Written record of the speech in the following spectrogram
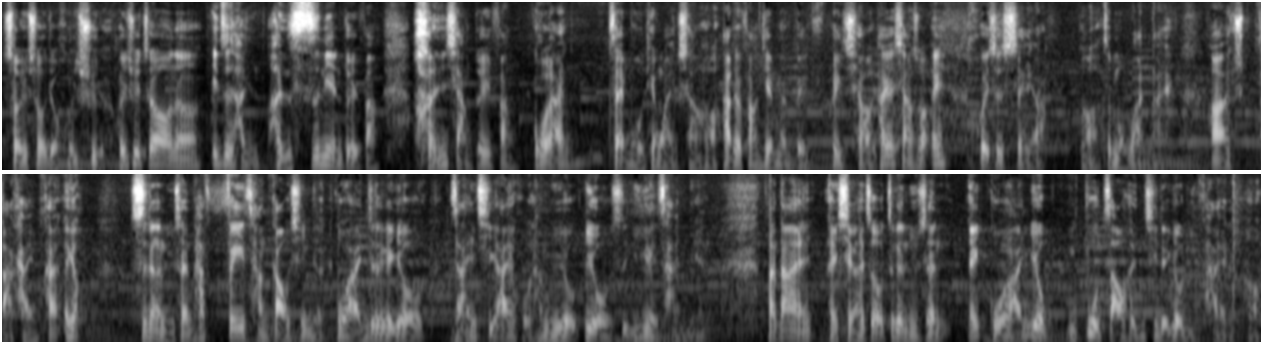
收一收就回去了。回去之后呢，一直很很思念对方，很想对方。果然在某天晚上哈，他的房间门被被敲了，他就想说，哎，会是谁啊？啊，这么晚来啊，打开看，哎呦，是那个女生，她非常高兴的，果然这个又燃起爱火，他们又又是一夜缠绵。那当然，哎，醒来之后，这个女生，哎，果然又不着痕迹的又离开了哈。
